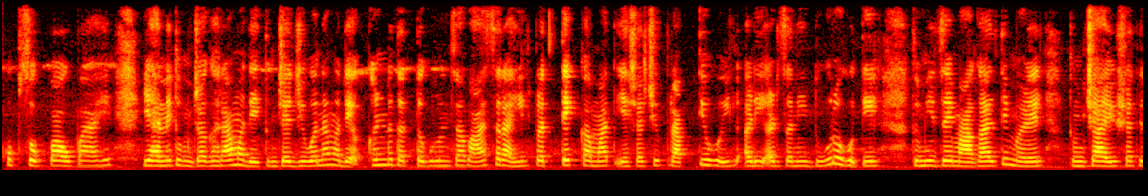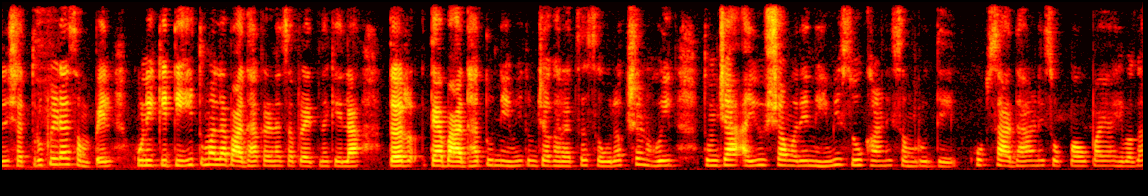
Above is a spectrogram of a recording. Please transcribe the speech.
खूप सोपा उपाय आहे. ह्याने तुमच्या घरामध्ये तुमच्या जीवनामध्ये अखंड दत्तगुरूंचा वास राहील प्रत्येक कामात यशाची प्राप्ती होईल अडीअडचणी दूर होतील. तुम्ही जे मागाल ते मिळेल. तुमच्या आयुष्यातील शत्रुपिढा संपेल. कुणी कितीही तुम्हाला बाधा करण्याचा प्रयत्न केला तर त्या बाधातून नेहमी तुमच्या घराचं संरक्षण होईल. तुमच्या आयुष्यामध्ये नेहमी सुख आणि समृद्धी येईल. खूप साधा आणि सोपा उपाय आहे बघा.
